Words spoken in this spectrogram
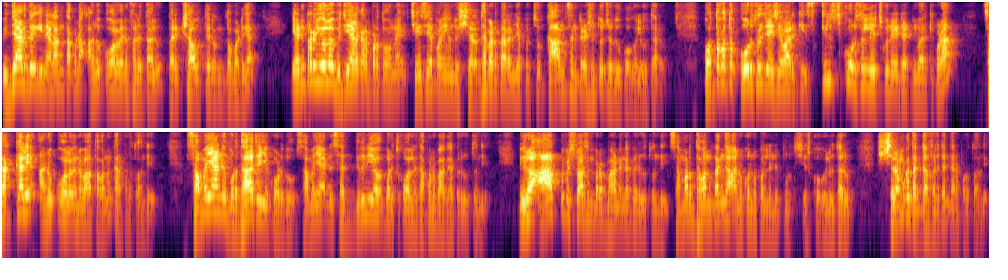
విద్యార్థులకి ఈ నెలంతా కూడా అనుకూలమైన ఫలితాలు పరీక్షా ఉత్తీర్ణంతో పాటుగా ఇంటర్వ్యూలో విజయాలు కనపడుతూ ఉన్నాయి చేసే పని ఎందు శ్రద్ధ పెడతారని చెప్పొచ్చు. కాన్సన్ట్రేషన్తో చదువుకోగలుగుతారు. కొత్త కొత్త కోర్సులు చేసేవారికి స్కిల్స్ కోర్సులు నేర్చుకునేటటువంటి వారికి కూడా చక్కని అనుకూలమైన వాతావరణం కనపడుతోంది. సమయాన్ని వృధా చేయకూడదు. సమయాన్ని సద్వినియోగపరచుకోవాలనే తపన బాగా పెరుగుతుంది. మీలో ఆత్మవిశ్వాసం బ్రహ్మాండంగా పెరుగుతుంది. సమర్థవంతంగా అనుకున్న పనులన్నీ పూర్తి చేసుకోగలుగుతారు. శ్రమకు తగ్గ ఫలితం కనపడుతోంది.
